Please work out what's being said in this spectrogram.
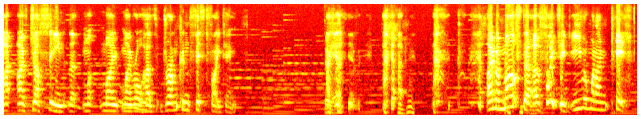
I, I've just seen that my, my my role has drunken fist fighting. Do it. I'm a master of fighting, even when I'm pissed.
